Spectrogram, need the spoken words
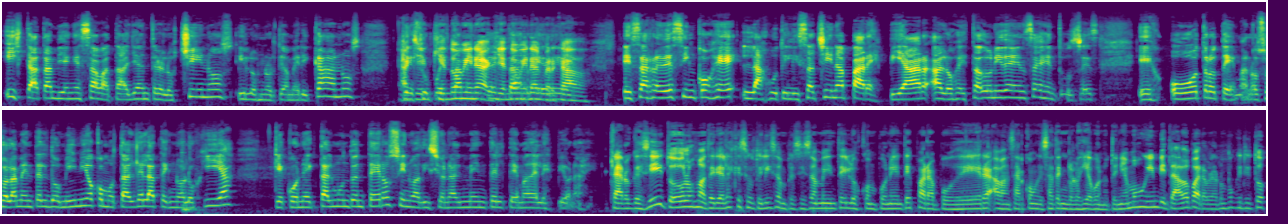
Y está también esa batalla entre los chinos y los norteamericanos. Que quién, quién domina, quién domina el mercado? Esas redes 5G las utiliza China para espiar a los estadounidenses, entonces es otro tema, no solamente el dominio como tal de la tecnología, que conecta al mundo entero, sino adicionalmente el tema del espionaje. Claro que sí, todos los materiales que se utilizan precisamente y los componentes para poder avanzar con esa tecnología. Bueno, teníamos un invitado para hablar un poquitito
